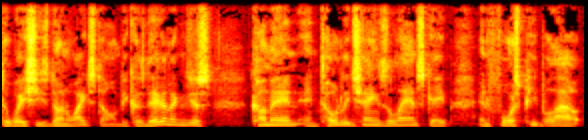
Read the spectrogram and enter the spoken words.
the way she's done Whitestone because they're going to just come in and totally change the landscape and force people out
